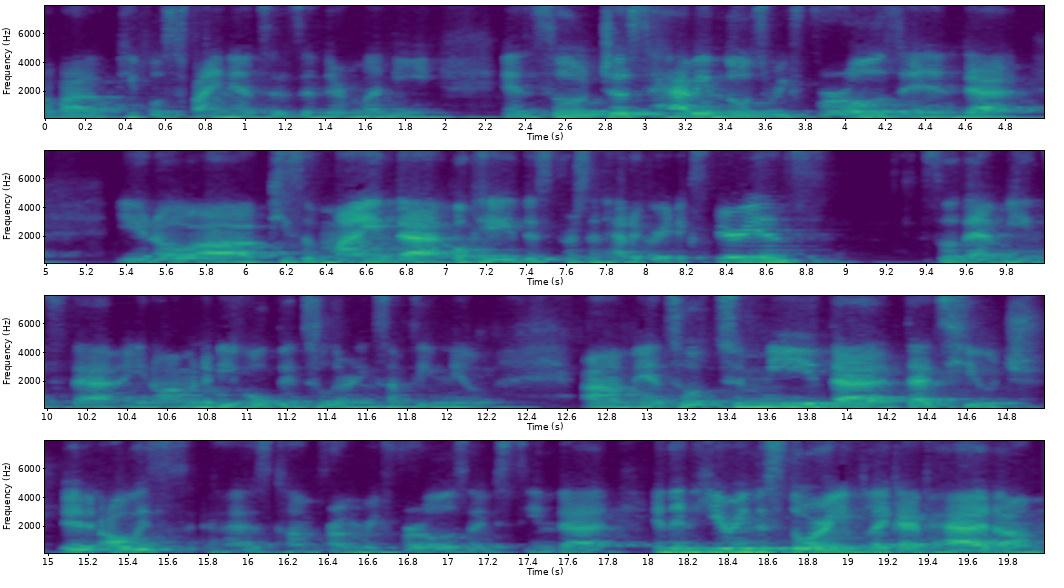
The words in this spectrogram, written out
about people's finances and their money, and so just having those referrals and that you know uh, peace of mind that okay, this person had a great experience, so that means that you know I'm going to be open to learning something new. Um, and so to me, that that's huge. It always has come from referrals. I've seen that, and then hearing the story. Like I've had um,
